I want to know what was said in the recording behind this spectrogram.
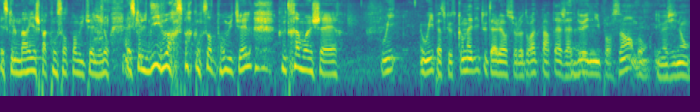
Est-ce que le mariage par consentement mutuel, non. Est-ce que le divorce par consentement mutuel coûtera moins cher? Oui, oui, parce que ce qu'on a dit tout à l'heure sur le droit de partage à 2,5%, bon, imaginons,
